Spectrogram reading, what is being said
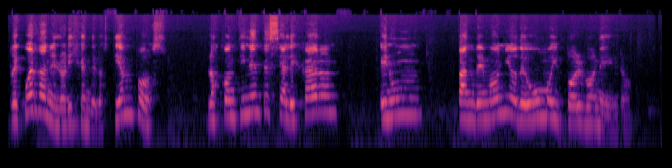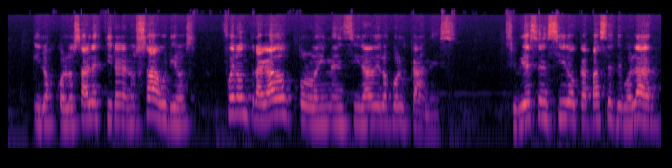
¿Recuerdan el origen de los tiempos? Los continentes se alejaron en un pandemonio de humo y polvo negro, y los colosales tiranosaurios fueron tragados por la inmensidad de los volcanes. Si hubiesen sido capaces de volar,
